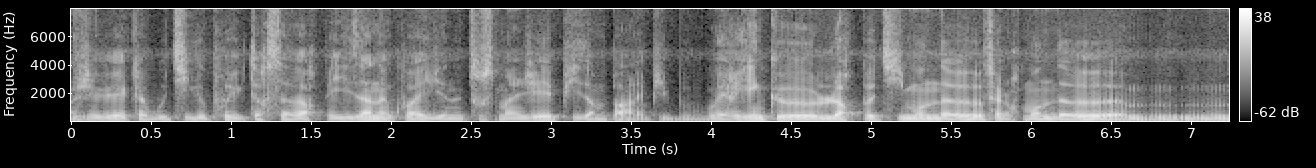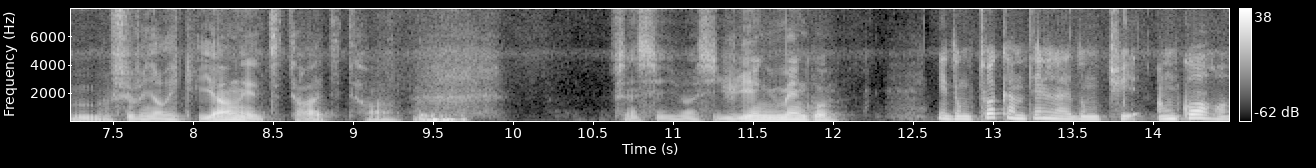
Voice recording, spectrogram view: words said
J'ai vu avec la boutique de producteurs saveurs paysannes, quoi, ils viennent tous manger, et puis ils en parlent. Et puis rien que leur petit monde à eux, enfin leur monde à eux, euh, fait venir des clients, etc. etc. c'est du lien humain, quoi. Et donc toi, Quentin, là, donc tu es encore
